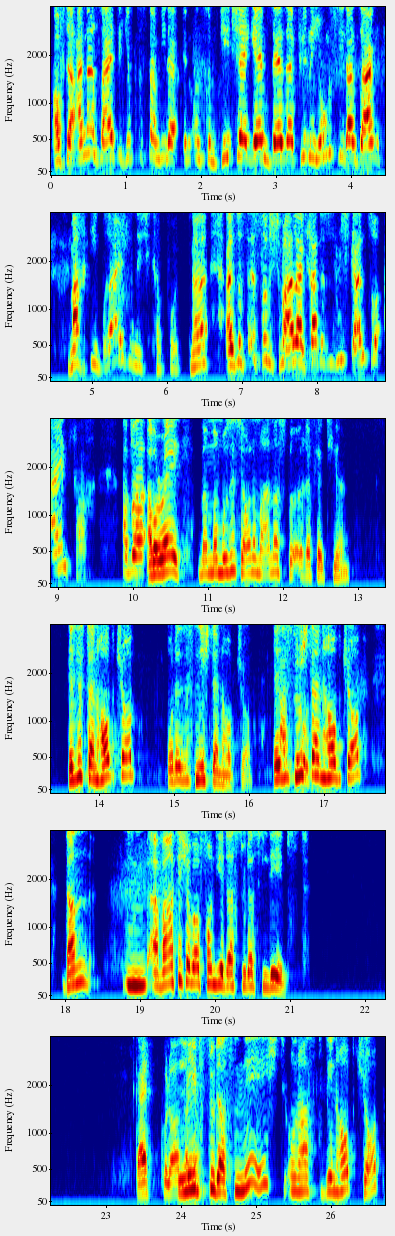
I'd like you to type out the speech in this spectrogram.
Auf der anderen Seite gibt es dann wieder in unserem DJ-Game sehr, sehr viele Jungs, die dann sagen, mach die Preise nicht kaputt. Ne? Also es ist so ein schmaler Grad, es ist nicht ganz so einfach. Aber, Aber Ray, man, man muss es ja auch nochmal anders reflektieren. Ist es dein Hauptjob oder ist es nicht dein Hauptjob? Ist Absolut. es nicht dein Hauptjob, dann mh, hm, erwarte ich aber von dir, dass du das lebst. Geil, cool Aussage. Lebst du das nicht und hast den Hauptjob,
